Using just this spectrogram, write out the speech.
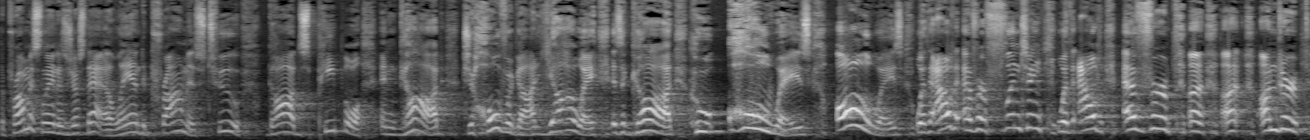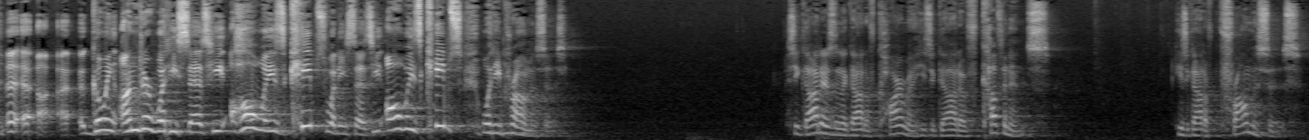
The promised land is just that a land promised to God's people. And God, Jehovah God, Yahweh, is a God who always, always, without ever flinching, without ever uh, uh, under, uh, uh, uh, going under what he says, he always keeps what he says. He always keeps what he promises. See, God isn't a God of karma, He's a God of covenants, He's a God of promises.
